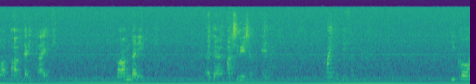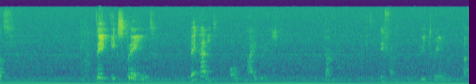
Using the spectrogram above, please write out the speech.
or boundary type, boundary, uh, the activation energy, quite different. Because they explained mechanism of migration. It's different between uh,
